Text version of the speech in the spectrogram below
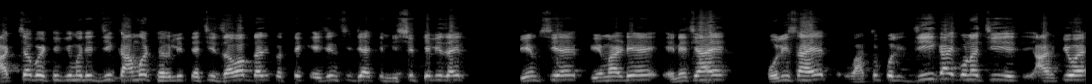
आजच्या बैठकीमध्ये जी कामं ठरली त्याची जबाबदारी प्रत्येक एजन्सी जी आहे ती निश्चित केली जाईल. पीएमसी आहे पीएमआरडी आहे एनएच आहे पोलीस आहेत वाहतूक पोलीस जी काय कोणाची आरटीओ आहे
